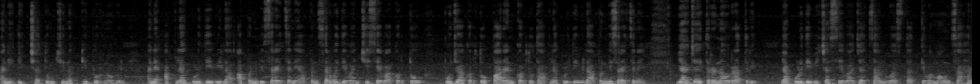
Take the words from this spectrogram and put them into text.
आणि इच्छा तुमची नक्की पूर्ण होईल. आणि आपल्या कुळदेवीला आपण विसरायचं नाही. आपण सर्व देवांची सेवा करतो पूजा करतो पारायण करतो तर आपल्या कुळदेवीला आपण विसरायचं नाही. या चैत्र नवरात्रीत या कुळदेवीच्या सेवा ज्या चालू असतात तेव्हा मांसाहार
